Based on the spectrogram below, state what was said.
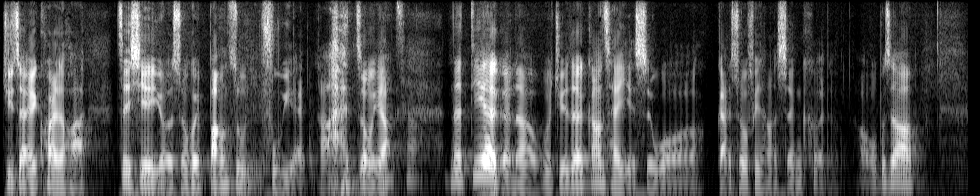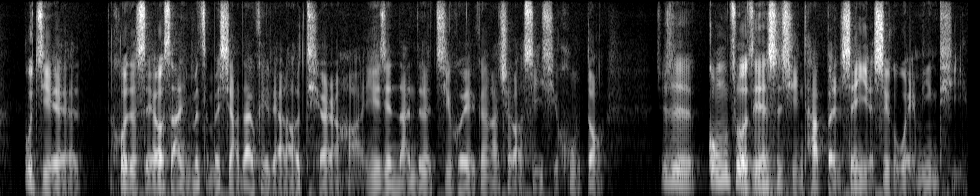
聚在一块的话，这些有的时候会帮助你复原啊，很重要。那第二个呢，我觉得刚才也是我感受非常深刻的啊，我不知道布姐。或者是 Elsa，你们怎么想？大家可以聊聊天儿哈，因为今天难得的机会跟阿秋老师一起互动，就是工作这件事情，它本身也是一个伪命题。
